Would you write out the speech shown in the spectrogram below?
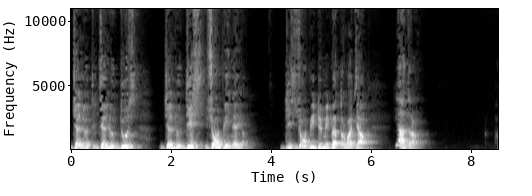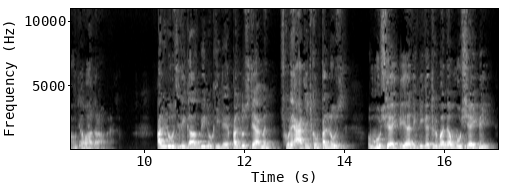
جا له جا له 12 جا له 10 جونفي هنايا. 10 جونفي 2023 جا يا عاودي هضره قلوز اللي قال بينو كي داير قلوز تاع من شكون اللي عطيتكم قلوز. مو شايبي هذيك اللي قالت لهم أنا مو شايبي؟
